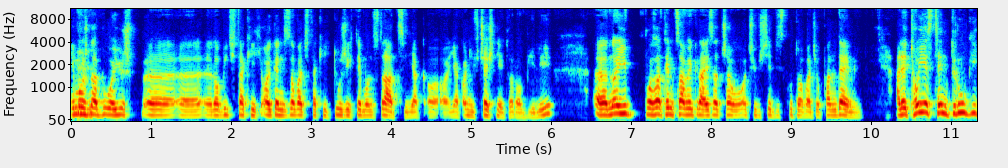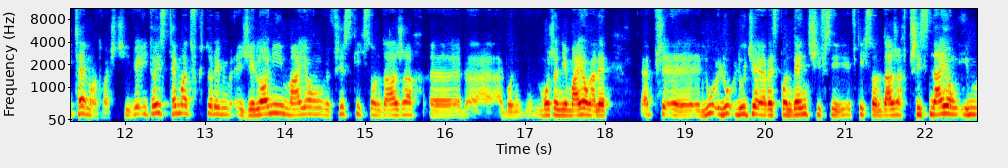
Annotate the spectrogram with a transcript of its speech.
nie można było już e, e, robić takich, organizować takich dużych demonstracji, jak, jak oni wcześniej to robili. E, no i poza tym cały kraj zaczął oczywiście dyskutować o pandemii. Ale to jest ten drugi temat właściwie i to jest temat, w którym Zieloni mają we wszystkich sondażach, albo może nie mają, ale ludzie, respondenci w, tych sondażach przyznają im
